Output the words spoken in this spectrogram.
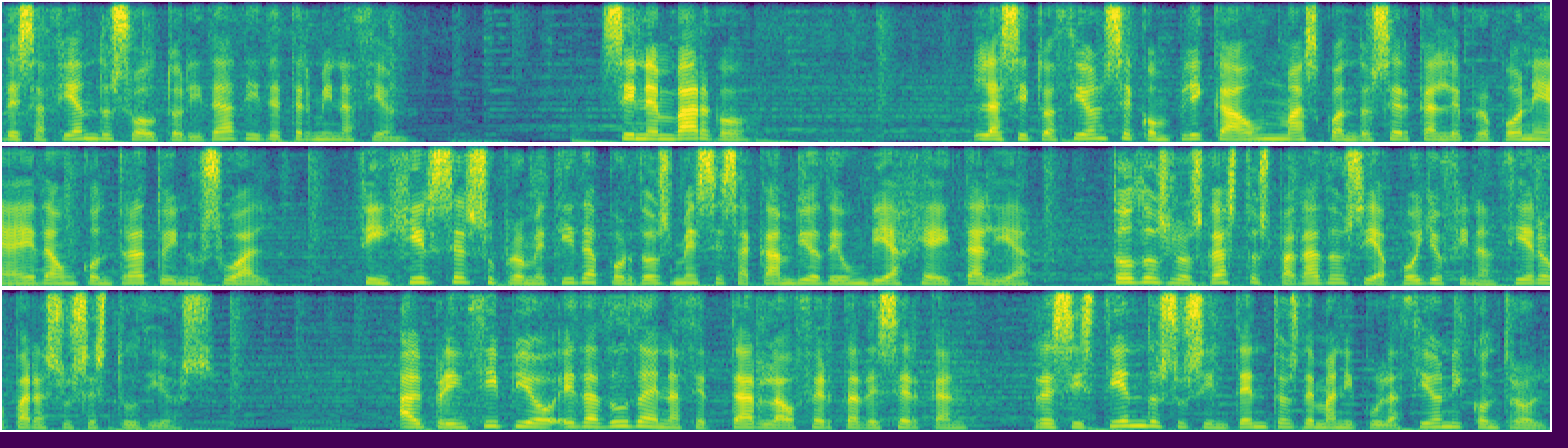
desafiando su autoridad y determinación. Sin embargo, la situación se complica aún más cuando Serkan le propone a Eda un contrato inusual, fingir ser su prometida por dos meses a cambio de un viaje a Italia, todos los gastos pagados y apoyo financiero para sus estudios. Al principio Eda duda en aceptar la oferta de Serkan, resistiendo sus intentos de manipulación y control.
